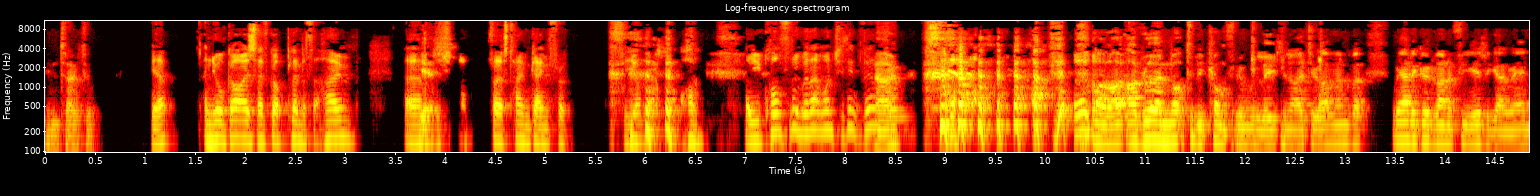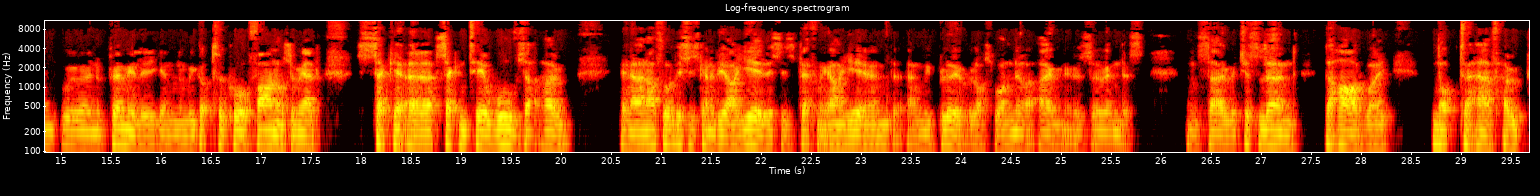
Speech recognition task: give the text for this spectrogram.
in total. Yep. And your guys have got Plymouth at home. Um, yes. First home game for are you confident with that one? Do you think, Phil? No. well, I've learned not to be confident with Leeds United. I remember we had a good run a few years ago, and we were in the Premier League, and we got to the quarterfinals, and we had second uh, second tier Wolves at home. You know, and I thought this is going to be our year. This is definitely our year, and and we blew it. We lost one 0 at home. It was horrendous, and so we just learned the hard way not to have hope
